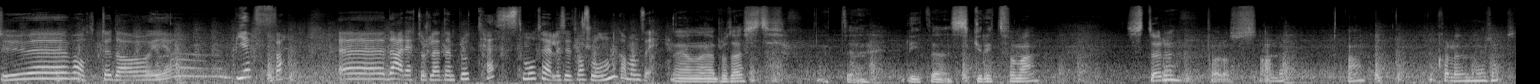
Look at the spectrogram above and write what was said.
Du eh, valgte da å ja, bjeffe. Eh, det er rett og slett en protest mot hele situasjonen, kan man si. En eh, protest. Et eh, lite skritt for meg. Større for oss alle. Ja, kaller det noe sånt.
